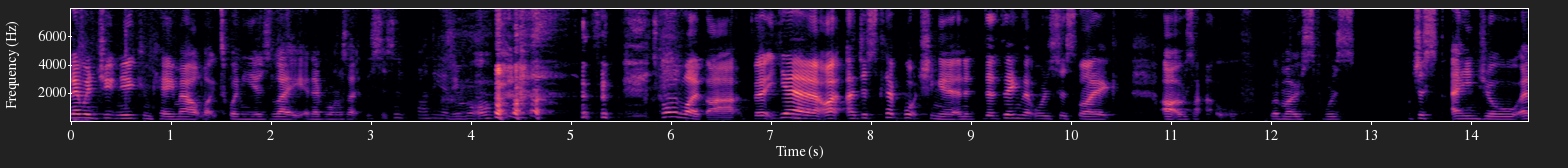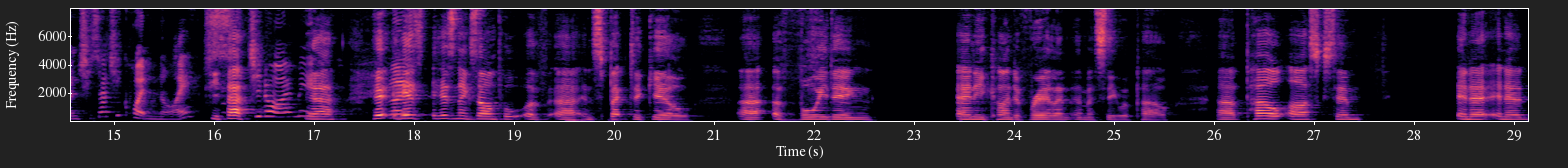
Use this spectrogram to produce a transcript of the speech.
know when Duke Nukem came out like twenty years late, and everyone was like, "This isn't funny anymore." it's kind of like that. But yeah, I, I just kept watching it, and it, the thing that was just like, uh, I was like, oh, the most was just Angel, and she's actually quite nice. Yeah. Do you know what I mean? Yeah. Here, Like- here's here's an example of uh, Inspector Gill uh, avoiding any kind of real intimacy with Pearl. Uh, Pearl asks him in a in a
